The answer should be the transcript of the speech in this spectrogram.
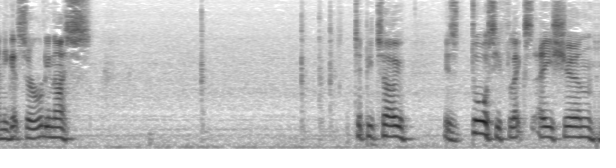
and he gets a really nice tippy toe. His dorsiflexation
